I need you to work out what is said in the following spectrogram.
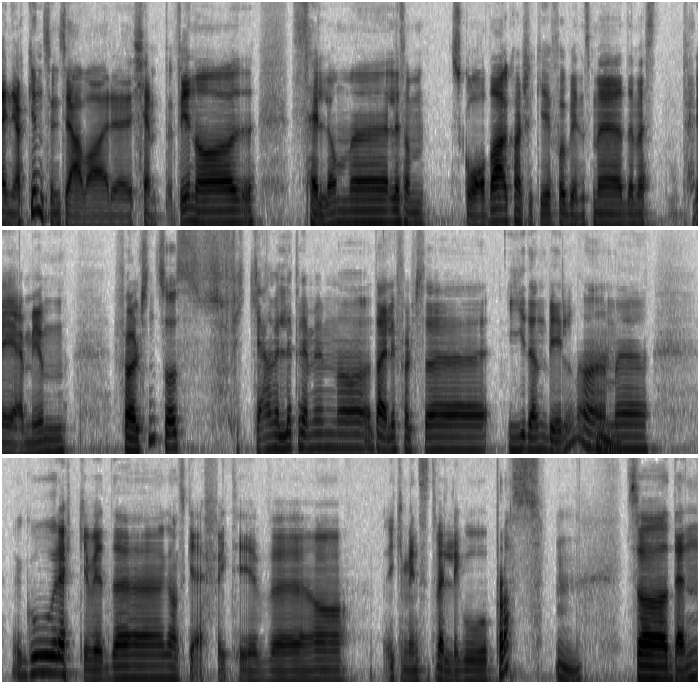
Enjakken syns jeg var eh, kjempefin. Og selv om eh, liksom Skoda kanskje ikke i forbindelse med det mest premium-følelsen, så fikk jeg en veldig premium og deilig følelse i den bilen. da, Mm. Med god rekkevidde, ganske effektiv eh, og ikke minst veldig god plass. Mm. Så den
